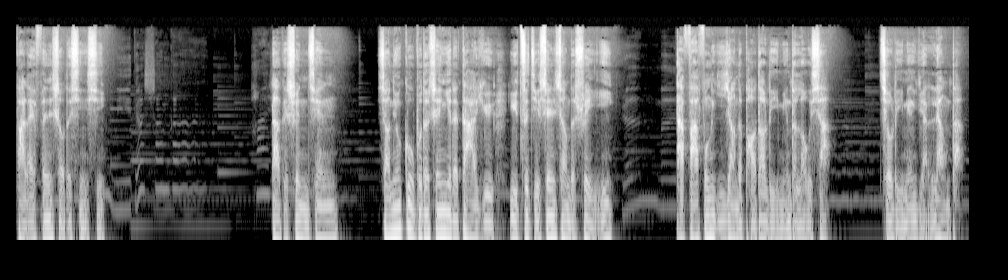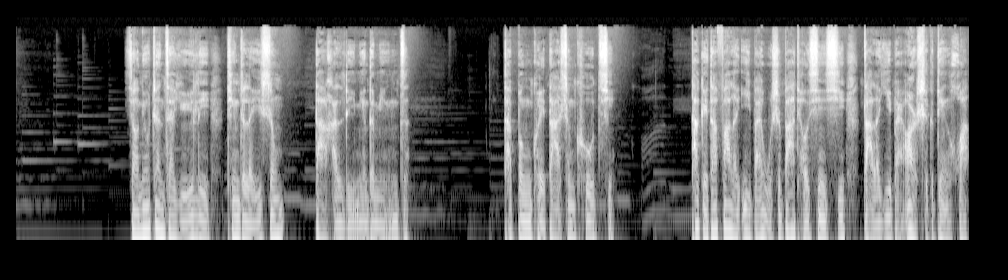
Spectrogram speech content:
发来分手的信息。那个瞬间，小妞顾不得深夜的大雨与自己身上的睡衣，她发疯一样的跑到李明的楼下，求李明原谅他。小妞站在雨里，听着雷声，大喊李明的名字。他崩溃，大声哭泣。他给他发了一百五十八条信息，打了一百二十个电话，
